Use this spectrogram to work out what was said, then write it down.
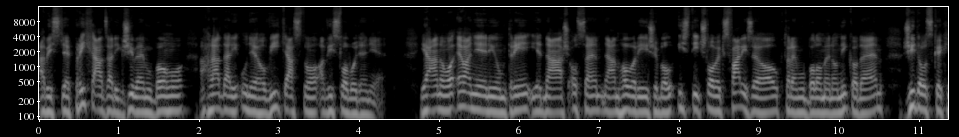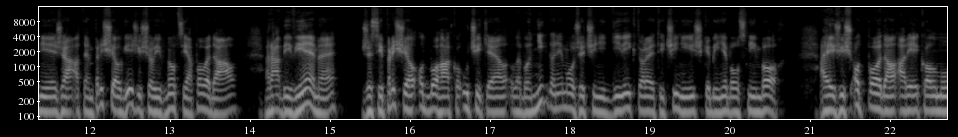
aby ste prichádzali k živému Bohu a hľadali u Neho víťazstvo a vyslobodenie. Jánovo Evangelium 3, 1 až 8 nám hovorí, že bol istý človek z farizeov, ktorému bolo meno Nikodém, židovské knieža a ten prišiel k Ježišovi v noci a povedal, rabi vieme, že si prišiel od Boha ako učiteľ, lebo nikto nemôže činiť divy, ktoré ty činíš, keby nebol s ním Boh. A Ježiš odpovedal a riekol mu,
